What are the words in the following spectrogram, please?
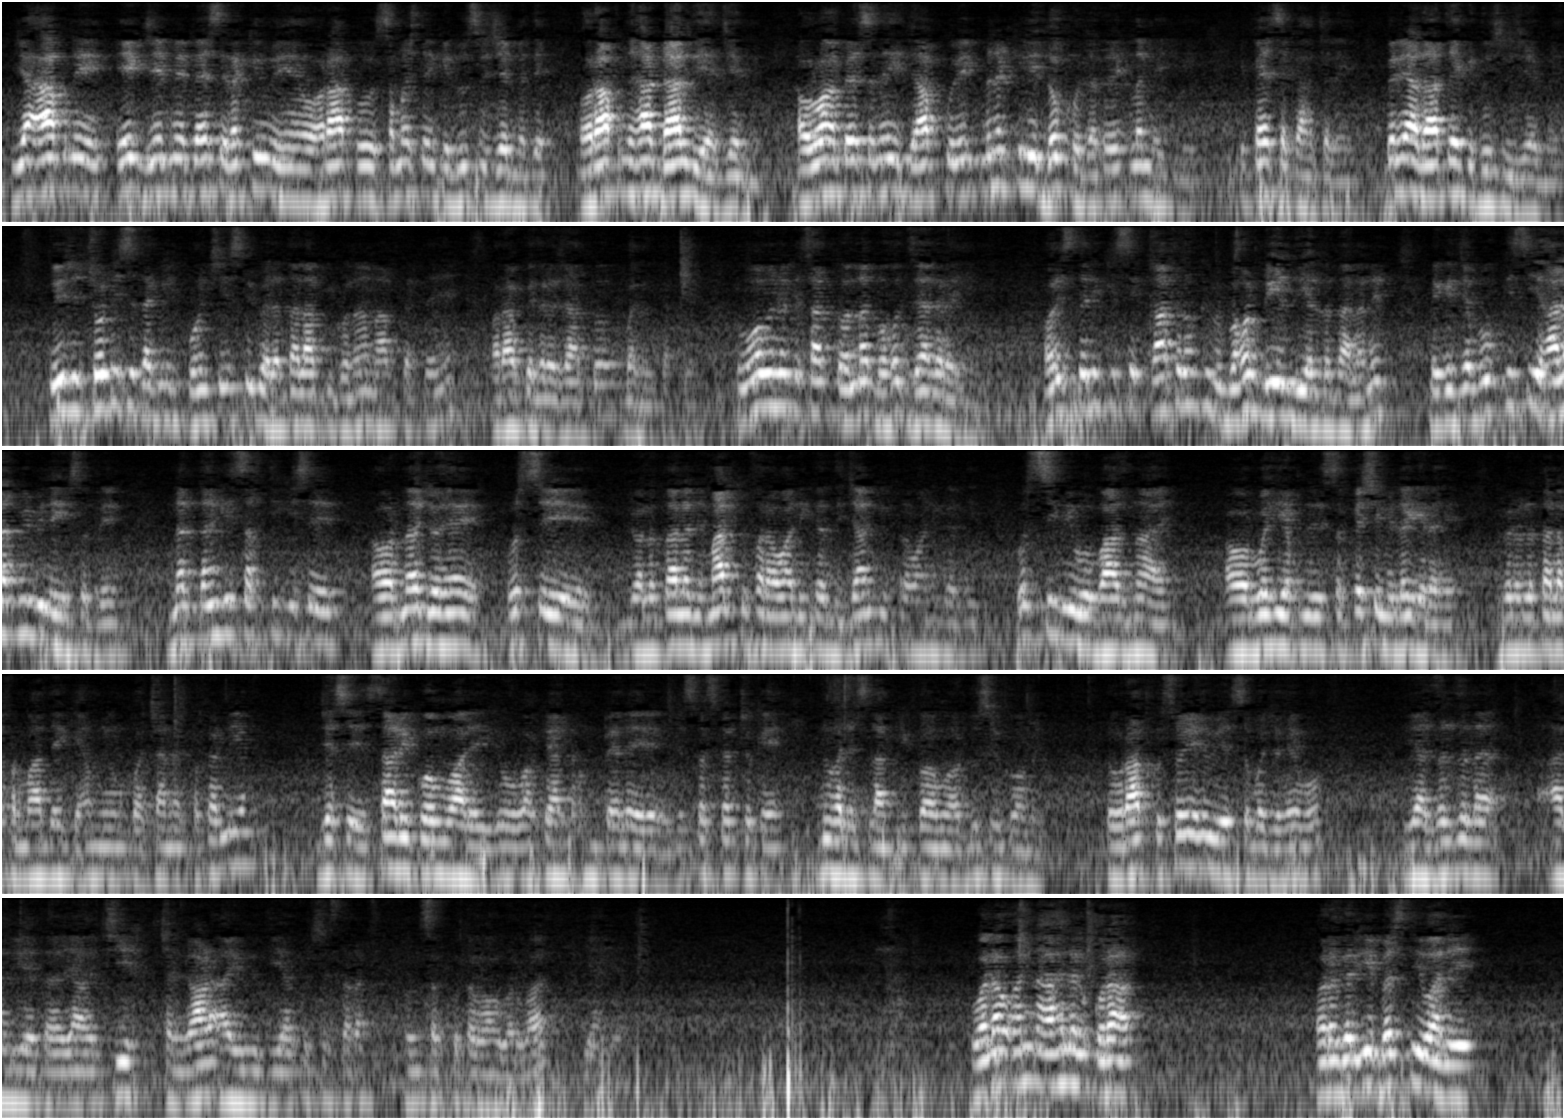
یا آپ نے ایک جیب میں پیسے رکھے ہوئے ہیں اور آپ سمجھتے ہیں کہ دوسری جیب میں تھے اور آپ نے ہاتھ ڈال دیا جیب میں اور وہاں پیسے نہیں تھے، آپ کو ایک منٹ کے لیے دکھ ہو جاتا ہے، ایک لمحے کے لیے کہ پیسے کہاں چلیں پھر یاد آتے ہیں کہ دوسری جیب میں۔ تو یہ جو چھوٹی سی تکلیف پہنچی، اس کی بھی اللہ تعالیٰ آپ کی گناہ معاف کرتے ہیں اور آپ کے درجات کو بدل کرتے ہیں۔ تو مومنوں کے ساتھ تو اللہ بہت زیادہ رہی ہے اور اس طریقے سے کافروں کی بھی بہت ڈیل دی اللہ تعالیٰ نے، لیکن جب وہ کسی حالت میں بھی نہیں سدھرے نہ تنگی سختی کی سے اور نہ جو ہے اس سے جو اللہ تعالیٰ نے مال کی فراوانی کر دی، جان کی فراوانی کر دی، اس سے بھی وہ باز نہ آئے اور وہی اپنے سرکشی میں لگے رہے۔ پھر اللہ تعالیٰ فرما دے کہ ہم نے ان کو اچانک پکڑ لیا۔ جیسے ساری قوم والے جو واقعات ہم پہلے ڈسکس کر چکے ہیں، نوح علیہ السلام کی قوم اور دوسری قومیں تو رات کو سوئے ہوئے صبح جو ہے وہ یا زلزلہ آ لیا تھا یا چیخ، چنگاڑ آئی ہوئی تھی یا کچھ اس طرح، ان سب کو تباہ و برباد کیا گیا۔ ولو ان اہل القرا، اور اگر یہ بستی والے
